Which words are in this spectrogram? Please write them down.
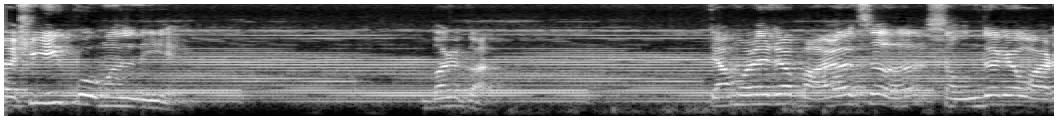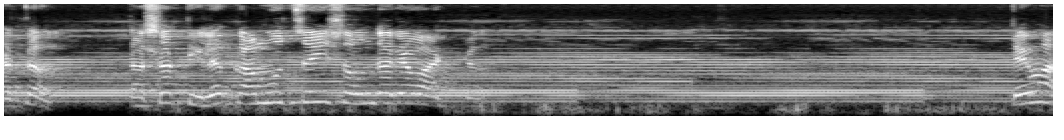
तशी ही कोमलनी आहे. बरं का? त्यामुळे त्या बाळाचं सौंदर्य वाढतं तसं तिलकामूचंही सौंदर्य वाढतं. तेव्हा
